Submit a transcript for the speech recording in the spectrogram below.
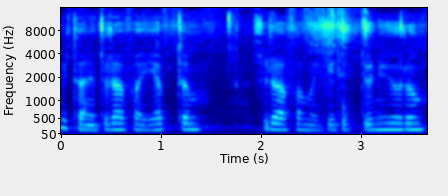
Bir tane zürafa yaptım. Zürafama geri dönüyorum.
